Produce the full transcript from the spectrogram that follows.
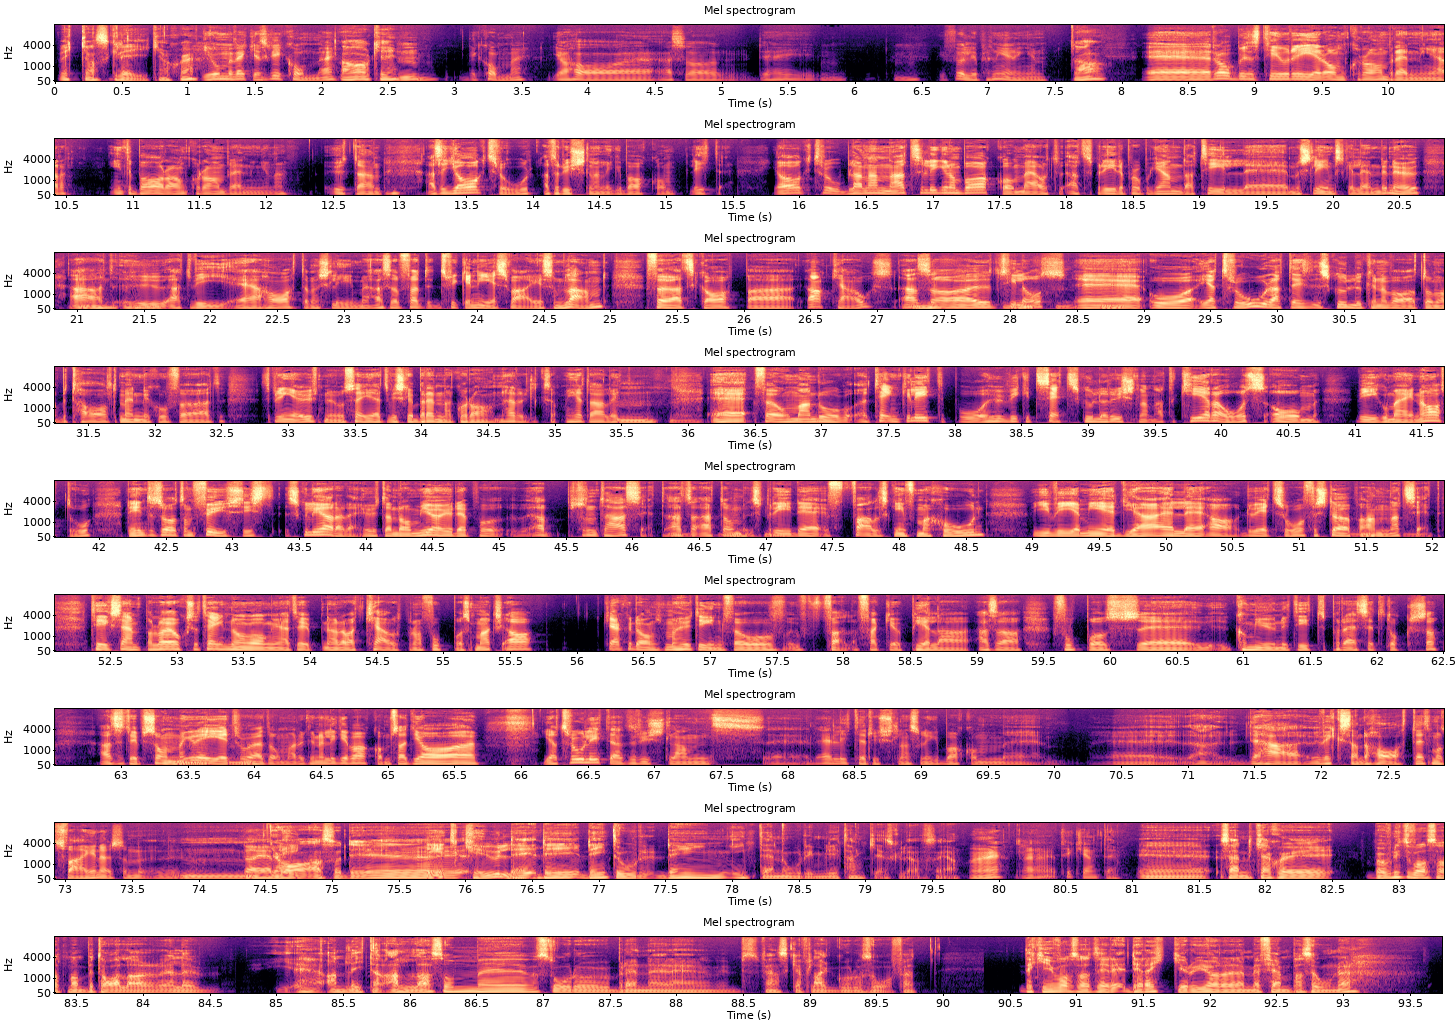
Veckans grej kanske? Jo, men veckans grej kommer. Ja, okej. Mm, det kommer. Jag har, eh, alltså, det är, Mm. Mm. vi följer planeringen. Ja. Eh, Robins teorier om koranbränningar. Inte bara om koranbränningarna. Utan, Mm. alltså jag tror att Ryssland ligger bakom lite. Jag tror bland annat så ligger de bakom med att, att sprida propaganda till eh, muslimska länder nu. Att, hur, att vi eh, hatar muslimer, alltså för att trycka ner Sverige som land. För att skapa ja, kaos, alltså till oss. Eh, och jag tror att det skulle kunna vara att de har betalt människor för att springa ut nu och säga att vi ska bränna koraner, liksom, helt ärligt. Mm. Eh, för om man då tänker lite på hur, vilket sätt skulle Ryssland attackera oss om vi går med i NATO. Det är inte så att de fysiskt skulle göra det, utan de gör ju det på ja, sånt här sätt. Alltså att de sprider falsk information via media eller ja, du vet så, förstör på annat sätt. Till exempel har jag också tänkt någon gång, typ när det varit kaos på någon fotbollsmatch, ja, kanske de som har hyrt in för att fucka upp hela alltså, fotbollscommunityt på det sättet också. Alltså typ sådana grejer tror jag att de hade kunnat ligga bakom. Så att jag, jag tror lite att Rysslands, eh, det är lite Ryssland som ligger bakom eh, eh, det här växande hatet mot Sverige nu som Mm, börjar bli. ja, alltså det, Det är inte kul. Det, det, det, är inte or, det är inte en orimlig tanke skulle jag säga. Nej, det tycker jag inte. Eh, sen kanske behöver det inte vara så att man betalar eller eh, anlitar alla som eh, står och bränner eh, svenska flaggor och så. För att det kan ju vara så att det, det räcker att göra det med fem personer.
